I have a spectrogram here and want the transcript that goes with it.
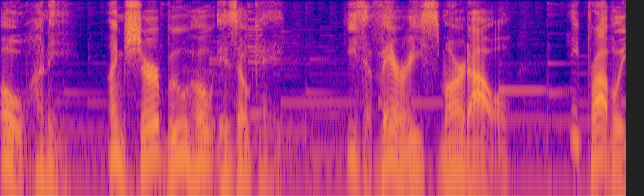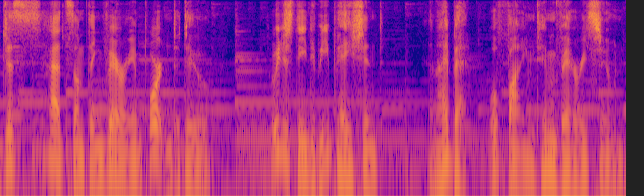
"Oh, honey, I'm sure Buho is okay. He's a very smart owl. He probably just had something very important to do. We just need to be patient, and I bet we'll find him very soon."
